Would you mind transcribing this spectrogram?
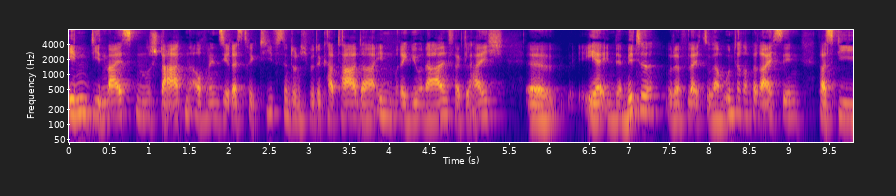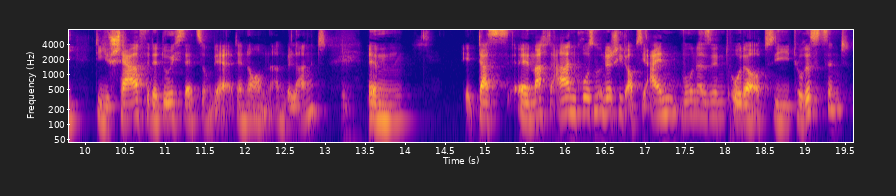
in den meisten Staaten, auch wenn sie restriktiv sind. Und ich würde Katar da im regionalen Vergleich äh, eher in der Mitte oder vielleicht sogar im unteren Bereich sehen, was die, die Schärfe der Durchsetzung der, der Normen anbelangt. Ähm, das äh, macht A einen großen Unterschied, ob sie Einwohner sind oder ob sie Tourist sind.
